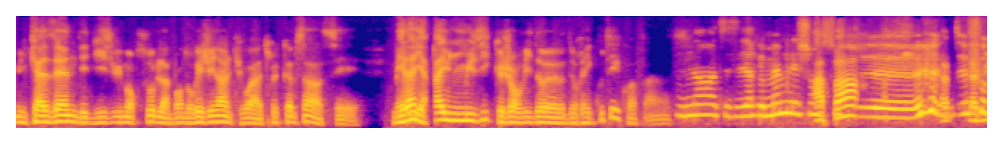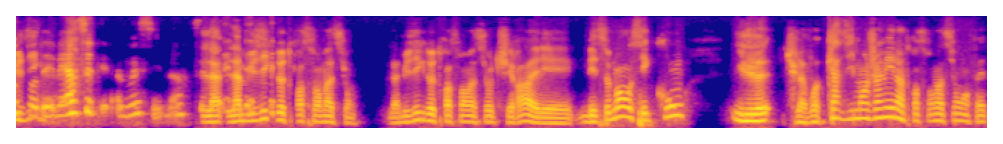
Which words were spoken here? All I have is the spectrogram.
une quinzaine des 18 morceaux de la bande originale, tu vois, un truc comme ça. C'est, mais là, il n'y a pas une musique que j'ai envie de, de réécouter, quoi. Enfin, Non, c'est-à-dire que même les chansons part de, la- de la Faux musique- pour des mères, c'était pas possible. hein. la, la musique de transformation. La musique de transformation de Shira, elle est, mais seulement c'est con, il, tu la vois quasiment jamais la transformation en fait.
